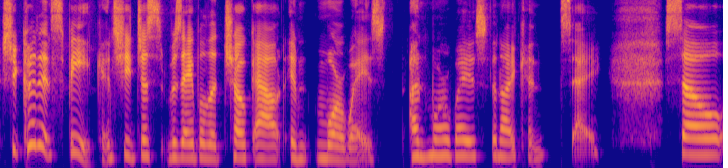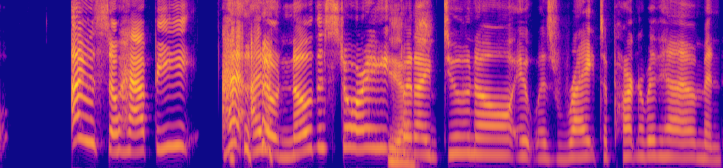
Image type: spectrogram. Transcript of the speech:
she couldn't speak, and she just was able to choke out in more ways, in more ways than I can say. So I was so happy. I, I don't know the story, but I do know it was right to partner with him, and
